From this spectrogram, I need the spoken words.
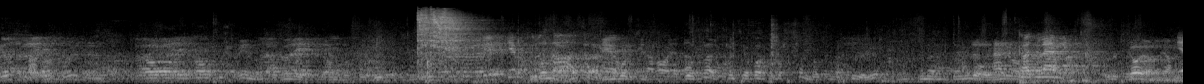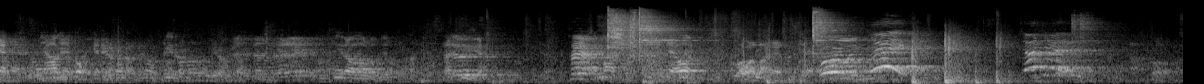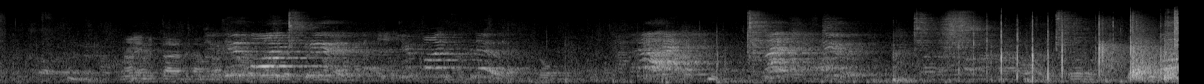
Two. jag bara har samlat den här fröet. Den här, den var... Den här ska lämna. Ja, ja, ja. Ja, ja, Hei! Judges! No niin, nyt täällä pitää mennä.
